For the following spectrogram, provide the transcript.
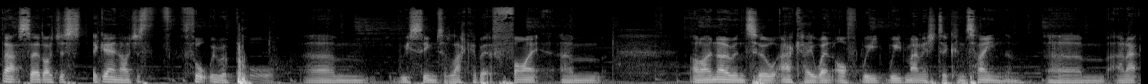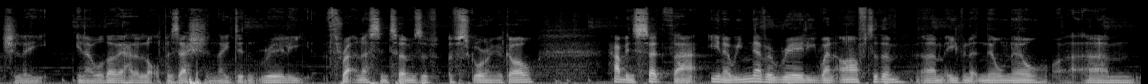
That said, I just again, I just thought we were poor. Um, we seemed to lack a bit of fight. Um, and I know until Ake went off, we we managed to contain them. Um, and actually, you know, although they had a lot of possession, they didn't really threaten us in terms of, of scoring a goal. Having said that, you know, we never really went after them, um, even at nil nil. Um,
